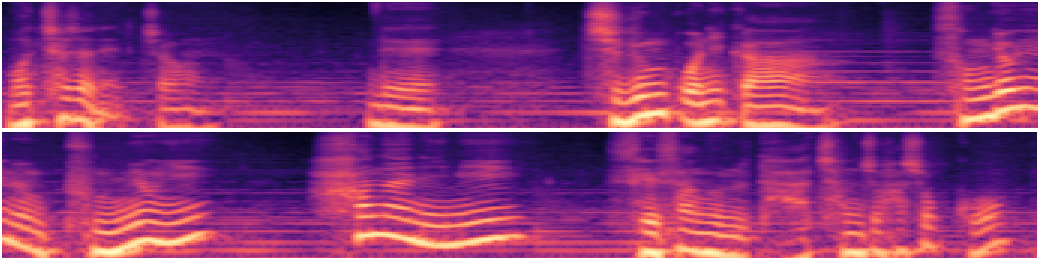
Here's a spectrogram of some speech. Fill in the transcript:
못 찾아냈죠. 근데 지금 보니까 성경에는 분명히 하나님이 세상을 다 창조하셨고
